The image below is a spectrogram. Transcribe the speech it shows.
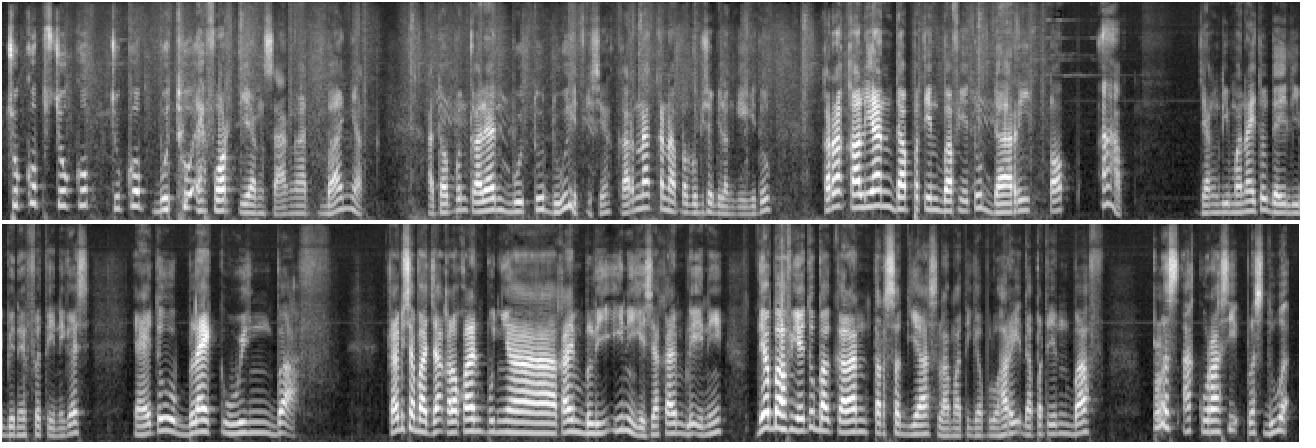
cukup cukup cukup butuh effort yang sangat banyak ataupun kalian butuh duit guys ya. Karena kenapa gue bisa bilang kayak gitu? Karena kalian dapetin buffnya itu dari top up. Yang di mana itu daily benefit ini guys, yaitu Black Wing buff. Kalian bisa baca kalau kalian punya kalian beli ini guys ya, kalian beli ini, dia buffnya itu bakalan tersedia selama 30 hari dapetin buff plus akurasi plus 2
